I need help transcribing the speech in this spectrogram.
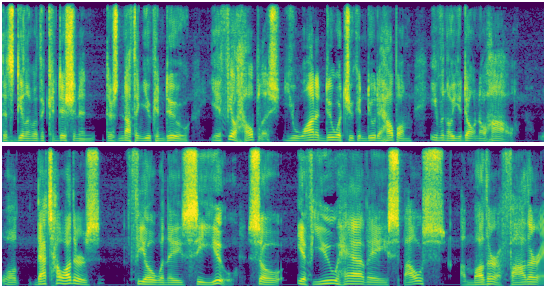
that's dealing with a condition and there's nothing you can do, you feel helpless. You want to do what you can do to help them, even though you don't know how. Well, that's how others feel when they see you. So if you have a spouse, a mother, a father,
